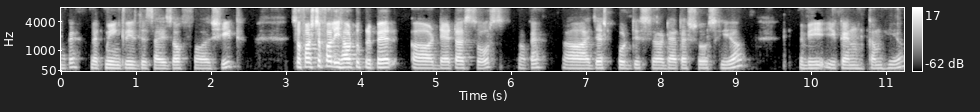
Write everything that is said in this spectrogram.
Okay, let me increase the size of uh, sheet. So first of all, you have to prepare a data source. Okay, uh, I just put this uh, data source here. Maybe you can come here.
